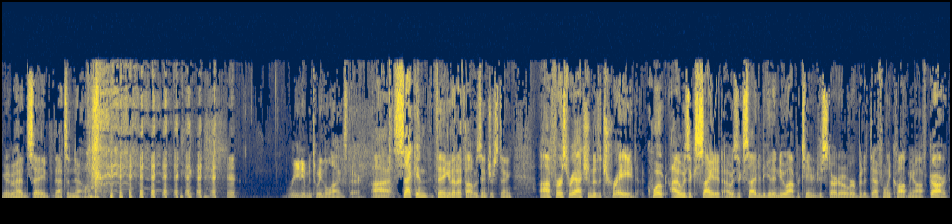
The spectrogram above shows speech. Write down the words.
I'm going to go ahead and say that's a no. Read in between the lines there. Uh, second thing that I thought was interesting. Uh, first reaction to the trade. Quote, I was excited. I was excited to get a new opportunity to start over, but it definitely caught me off guard.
